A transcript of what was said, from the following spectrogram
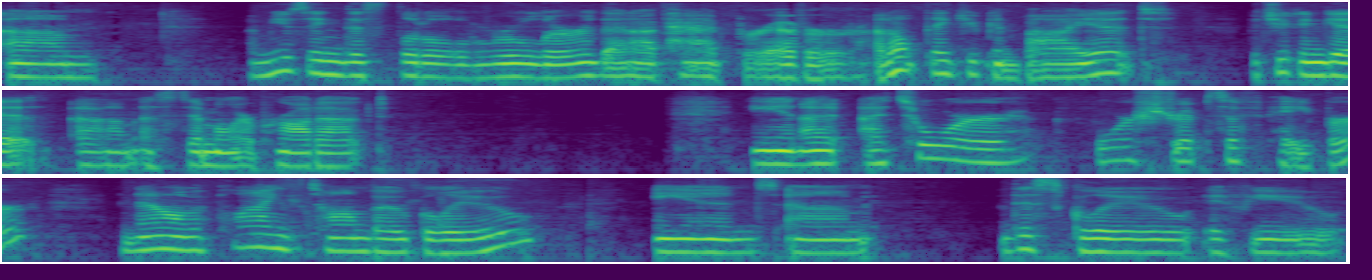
Um, I'm using this little ruler that I've had forever. I don't think you can buy it, but you can get um, a similar product. And I, I tore four strips of paper. Now I'm applying the Tombow glue and um, this glue, if you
